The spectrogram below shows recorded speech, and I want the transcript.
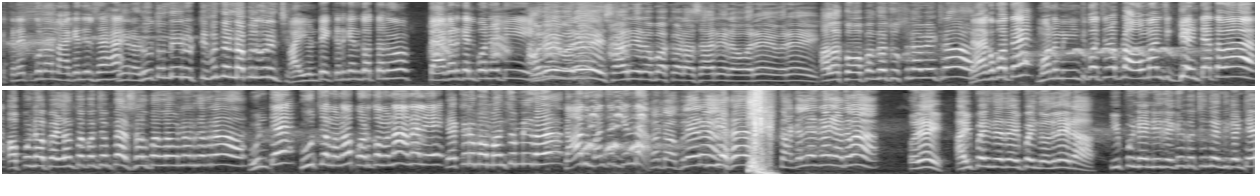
ఎక్కడ ఎత్తుకున్నావు నాకేం తెలుసా? నేను అడుగుతుంది నువ్వు టిఫిన్ తిన్న డబ్బుల గురించి. అవి ఉంటే ఇక్కడికి ఎందుకు వస్తాను? ప్యాకెట్కి వెళ్ళిపోనేటి. ఒరే ఒరే సారీ రా బాకాడా సారీ రా ఒరే ఒరే. అలా కోపంగా చూస్తున్నావేట్రా లేకపోతే మొన్న మీ ఇంటికి వచ్చినప్పుడు అవమానించి గెంటేస్తావా? అప్పుడు నా పెళ్ళంతో కొంచెం పర్సనల్ పనిలో ఉన్నాను కదరా. ఉంటే కూర్చోమనో పడుకోమనో అనాలి. ఎక్కడ మా మంచం మీద? కాదు మంచం కింద. నా డబ్బులేరా. తగలేదురా ఎదవా? ఒరే అయిపోయింది ఏదో అయిపోయింది వదిలేరా. ఇప్పుడు నేను నీ దగ్గరికి వచ్చింది ఎందుకంటే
